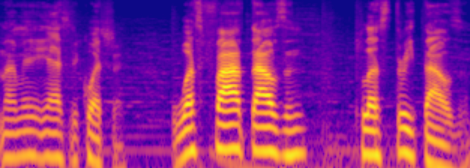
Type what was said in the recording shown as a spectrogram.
let me ask you a question. What's 5,000 plus 3,000.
